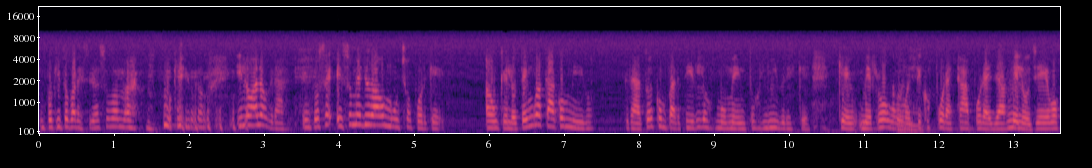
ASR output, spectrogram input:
un poquito parecido a su mamá, un poquito, y lo va a lograr. Entonces eso me ha ayudado mucho porque aunque lo tengo acá conmigo, trato de compartir los momentos libres que, que me robo, momenticos por acá, por allá, me lo llevo,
